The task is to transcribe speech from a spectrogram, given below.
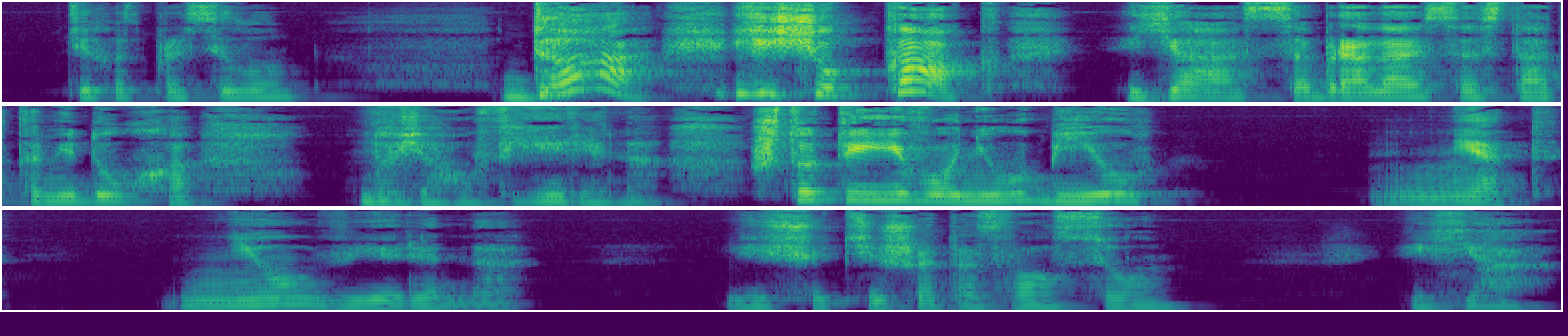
– тихо спросил он. «Да, еще как!» Я собралась с остатками духа. «Но я уверена, что ты его не убил». «Нет, не уверена», – еще тише отозвался он. Я,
